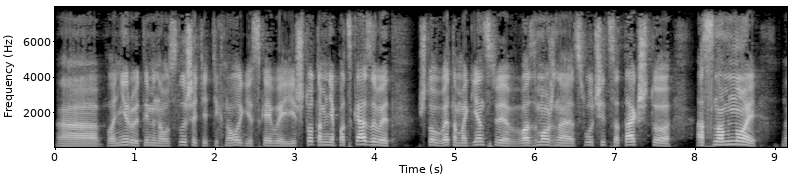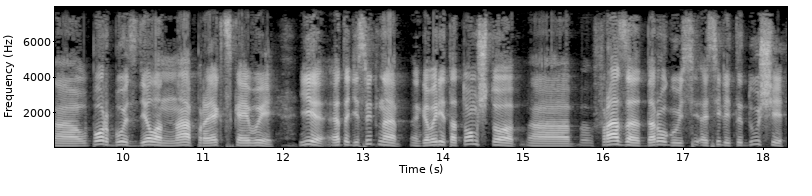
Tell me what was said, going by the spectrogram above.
э, планируют именно услышать о технологии Skyway. И что-то мне подсказывает, что в этом агентстве возможно случится так, что основной э, упор будет сделан на проект Skyway. И это действительно говорит о том, что э, фраза «дорогу осилит идущий»,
